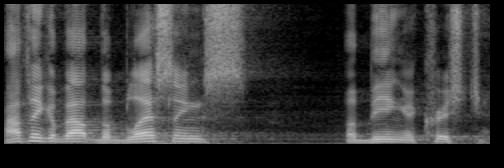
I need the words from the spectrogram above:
I think about the blessings of being a Christian.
